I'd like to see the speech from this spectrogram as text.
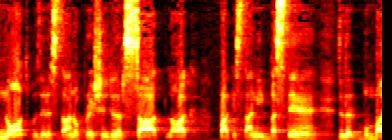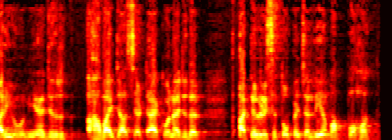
نارتھ وزیرستان آپریشن، جدھر سات لاکھ پاکستانی بستے ہیں، جدھر بمباری ہونی ہے، جدھر ہوائی جہاز سے اٹیک ہونا ہے، جدھر آرٹلری سے توپیں چلنی ہیں وہاں بہت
